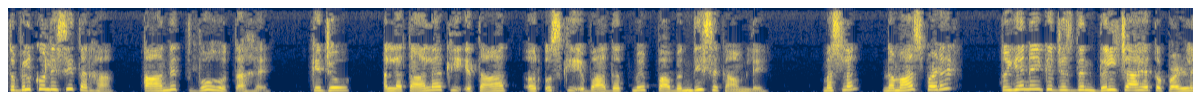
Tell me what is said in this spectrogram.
تو بالکل اسی طرح قانت وہ ہوتا ہے کہ جو اللہ تعالی کی اطاعت اور اس کی عبادت میں پابندی سے کام لے۔ مثلا، نماز پڑھے تو یہ نہیں کہ جس دن دل چاہے تو پڑھ لے،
